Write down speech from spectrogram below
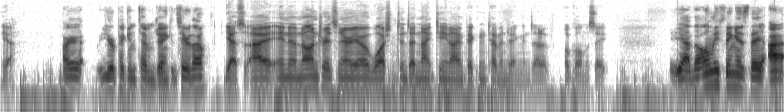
Yeah. Are you, you're picking Teven Jenkins here though? Yes, I in a non-trade scenario, Washington's at 19. I am picking Teven Jenkins out of Oklahoma State. Yeah, the only thing is they I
